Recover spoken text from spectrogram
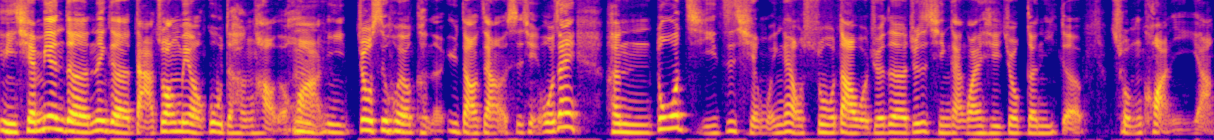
你前面的那个打桩没有顾得很好的话，嗯、你就是会有可能遇到这样的事情。我在很多集之前我应该有说到，我觉得就是情感关系就跟一个存款一样。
